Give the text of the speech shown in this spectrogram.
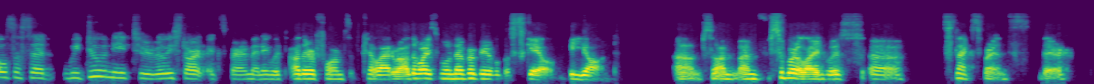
also said, we do need to really start experimenting with other forms of collateral. Otherwise, we'll never be able to scale beyond. Um, so I'm I'm super aligned with uh, snaxfrens there.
